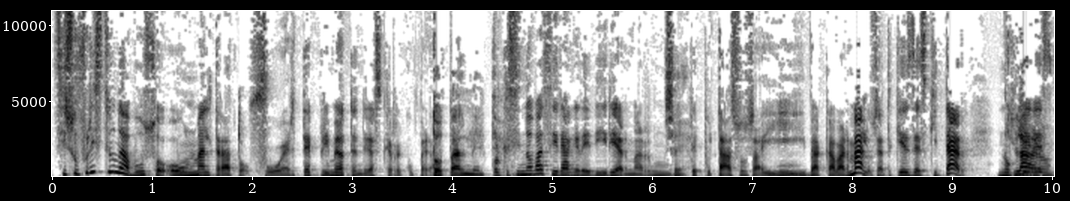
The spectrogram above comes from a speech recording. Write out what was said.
Si sufriste un abuso o un maltrato fuerte, primero tendrías que recuperar. Totalmente. Porque si no vas a ir a agredir y armar un Sí. de putazos ahí y va a acabar mal. O sea, te quieres desquitar. No Claro. quieres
